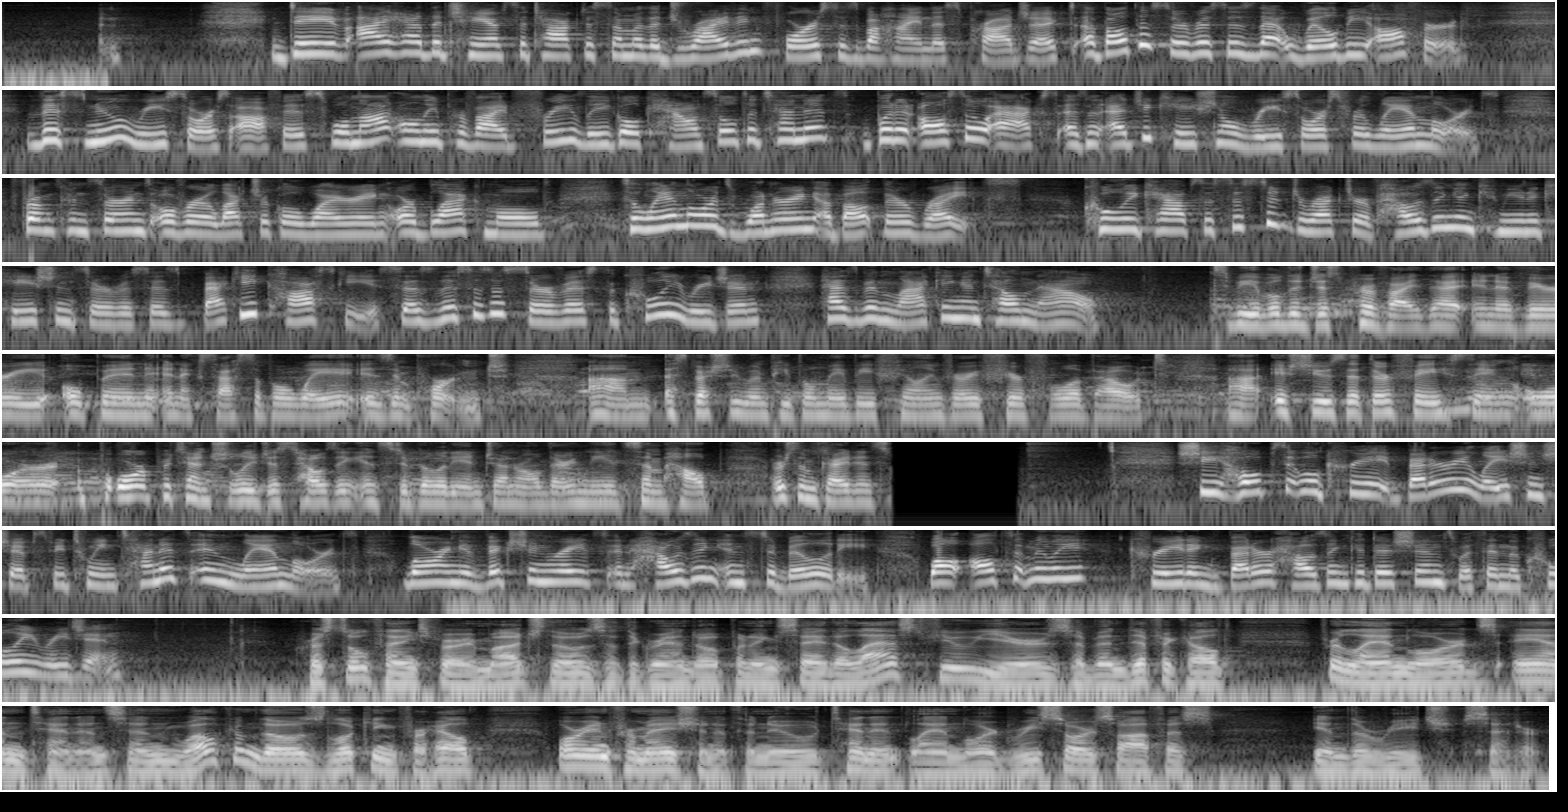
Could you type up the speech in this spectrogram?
Dave, I had the chance to talk to some of the driving forces behind this project about the services that will be offered. This new resource office will not only provide free legal counsel to tenants, but it also acts as an educational resource for landlords, from concerns over electrical wiring or black mold to landlords wondering about their rights. Couleecap's Assistant Director of Housing and Communication Services, Becky Koski, says this is a service the Coulee region has been lacking until now. To be able to just provide that in a very open and accessible way is important, um, especially when people may be feeling very fearful about uh, issues that they're facing or, or potentially just housing instability in general. They need some help or some guidance. She hopes it will create better relationships between tenants and landlords, lowering eviction rates and housing instability, while ultimately creating better housing conditions within the Coulee region. Crystal, thanks very much. Those at the grand opening say the last few years have been difficult for landlords and tenants and welcome those looking for help or information at the new Tenant Landlord Resource Office in the REACH Center.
